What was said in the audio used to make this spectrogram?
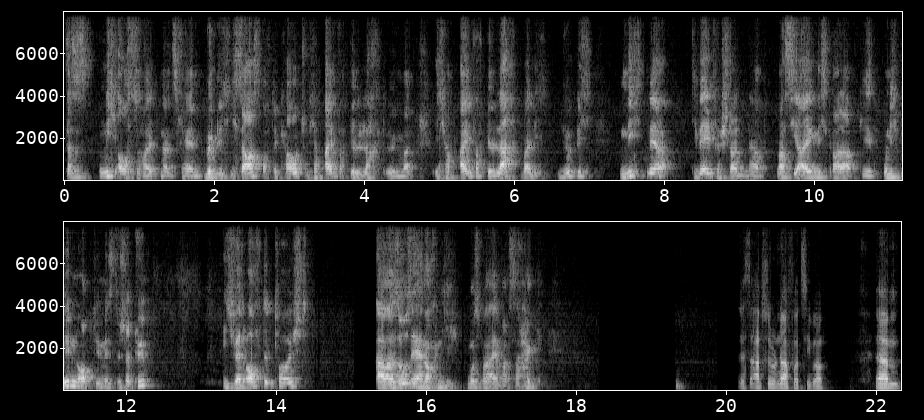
das ist nicht auszuhalten als Fan. Wirklich. Ich saß auf der Couch und ich habe einfach gelacht irgendwann. Ich habe einfach gelacht, weil ich wirklich nicht mehr die Welt verstanden habe, was hier eigentlich gerade abgeht. Und ich bin ein optimistischer Typ. Ich werde oft enttäuscht, aber so sehr noch nie, muss man einfach sagen. Ist absolut nachvollziehbar. Ähm,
